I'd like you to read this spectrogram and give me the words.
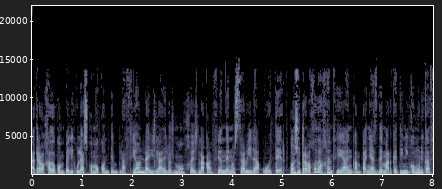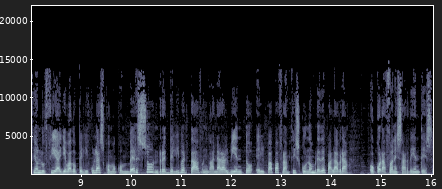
ha trabajado con películas como Contemplación, La isla de los monjes, La canción de nuestra vida o Eter. Con su trabajo de agencia en campañas de marketing y comunicación, Lucía ha llevado películas como Converso, Red de Libertad, Ganar al viento, El Papa Francisco, un hombre de palabra o Corazones Ardientes.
